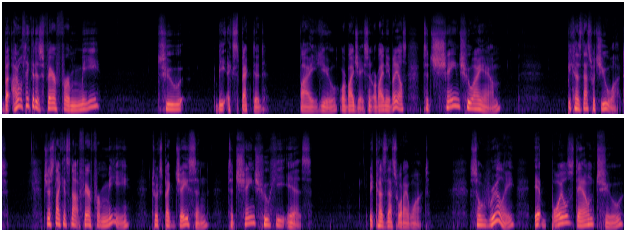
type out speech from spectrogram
but I don't think that it's fair for me to be expected by you or by Jason or by anybody else to change who I am because that's what you want. Just like it's not fair for me to expect Jason to change who he is because that's what I want. So, really, it boils down to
